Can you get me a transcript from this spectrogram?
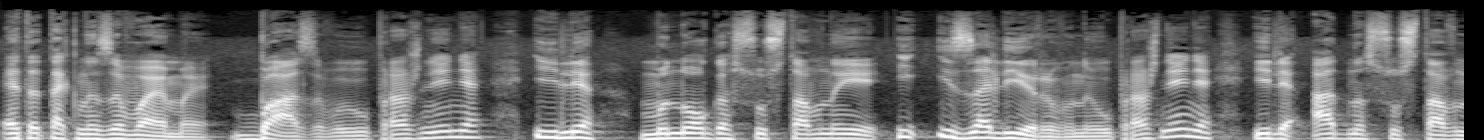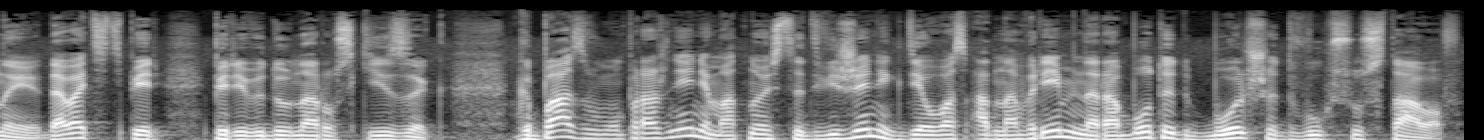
Это так называемые базовые упражнения или многосуставные и изолированные упражнения или односуставные. Давайте теперь переведу на русский язык. К базовым упражнениям относятся движения, где у вас одновременно работает больше двух суставов.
